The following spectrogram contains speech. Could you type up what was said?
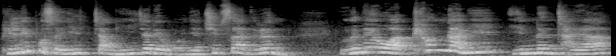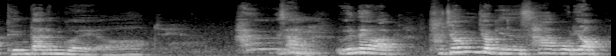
빌립보서 1장 2절에 보면요, 집사들은 은혜와 평강이 있는 자야 된다는 거예요. 항상 은혜와 부정적인 사고력,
